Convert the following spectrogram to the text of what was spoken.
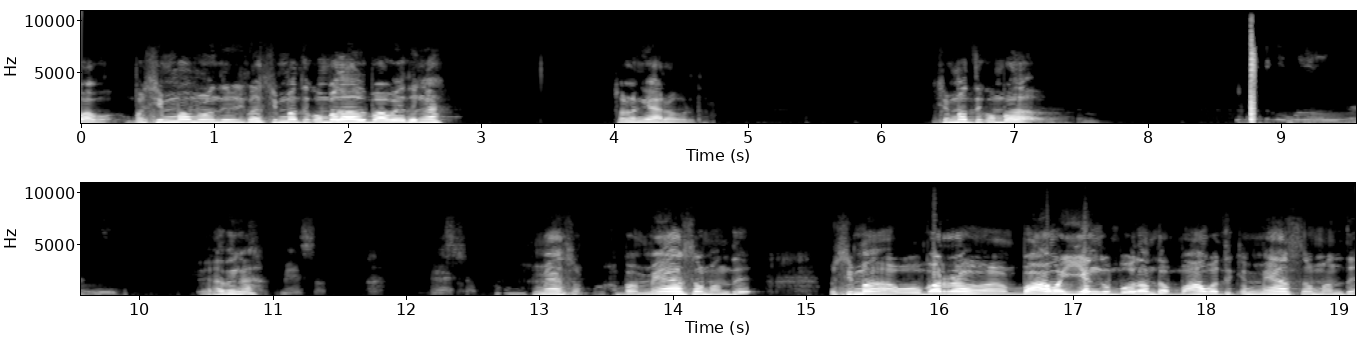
பாவம். இப்போ சிம்மம் வந்து சிம்மத்துக்கு ஒன்பதாவது பாவம் எதுங்க? சொல்லுங்கள் யாரோ ஒருத்தர். சிம்மத்துக்கு ஒன்பதா ஒன்பதாவது எதுங்க? மேசம். மேசம் மேசம் அப்போ மேசம் வந்து சிம்ம ஒவ்வொரு பாவம் இயங்கும் போது அந்த பாவத்துக்கு மேசம் வந்து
